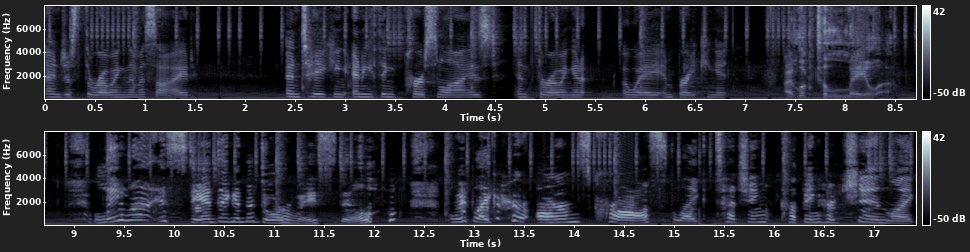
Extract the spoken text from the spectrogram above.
and just throwing them aside and taking anything personalized and throwing it away and breaking it. I look to Layla. Layla is standing in the doorway still, with like her arms crossed, like touching, cupping her chin, like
